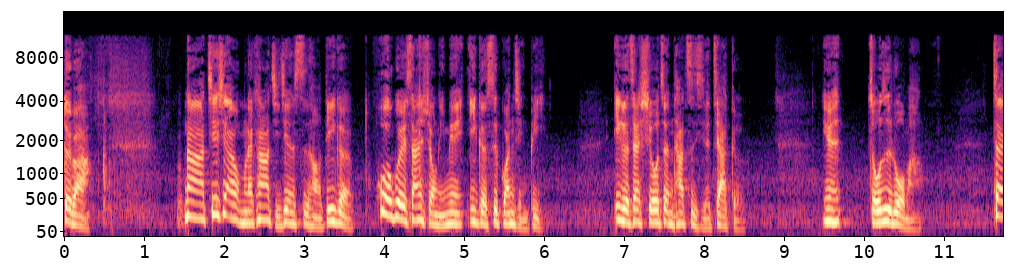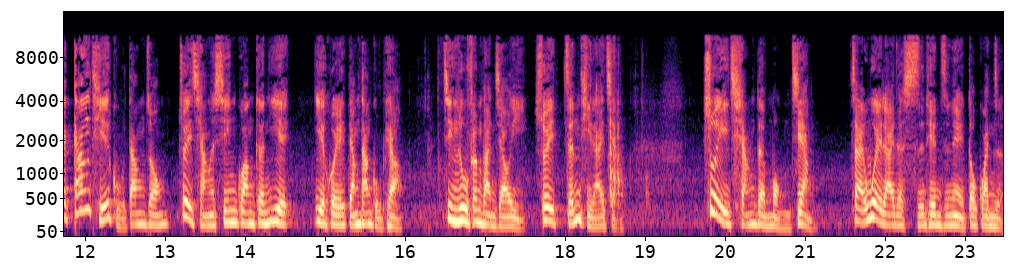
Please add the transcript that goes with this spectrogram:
对吧？那接下来我们来看到几件事哈，第一个货柜三雄里面一个是关景币。一个在修正它自己的价格，因为周日落嘛，在钢铁股当中最强的星光跟叶叶辉两档股票进入分盘交易，所以整体来讲，最强的猛将在未来的十天之内都关着。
